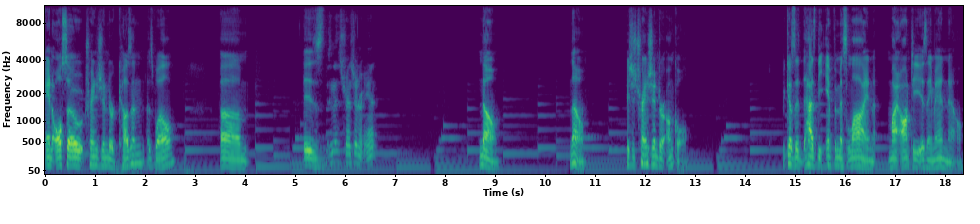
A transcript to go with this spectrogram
and also transgender cousin as well um is isn't this transgender aunt? no no it's just transgender uncle because it has the infamous line my auntie is a man now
